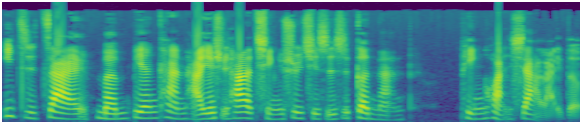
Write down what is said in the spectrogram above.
一直在门边看他，也许他的情绪其实是更难平缓下来的。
